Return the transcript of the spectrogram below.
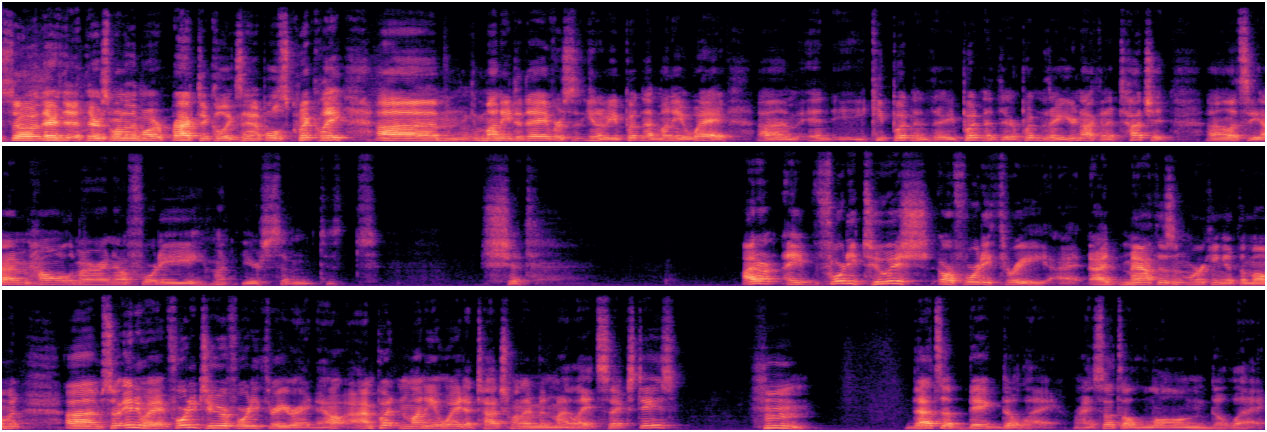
So there, there's one of the more practical examples. Quickly, um, money today versus you know you're putting that money away, um, and you keep putting it there, you're putting it there, putting it there. You're not going to touch it. Uh, let's see. I'm how old am I right now? Forty. What? You're seven. Shit. I don't, 42-ish or 43. I, I, math isn't working at the moment. Um, so anyway, 42 or 43 right now. I'm putting money away to touch when I'm in my late 60s. Hmm that's a big delay, right? So that's a long delay.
